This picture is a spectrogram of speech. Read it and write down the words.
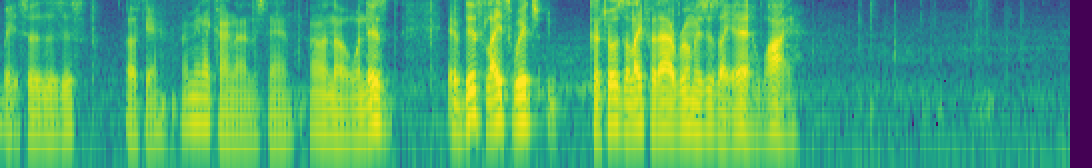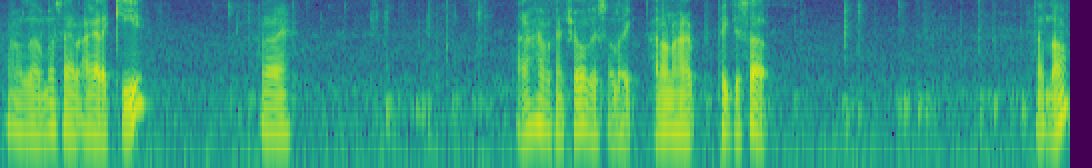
Wait, so there's this? Okay. I mean, I kind of understand. I don't know. When there's... If this light switch controls the light for that room, it's just like, eh, why? Hold on, what's that? I got a key? How do I... I don't have a controller, so like, I don't know how to pick this up. Hello?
